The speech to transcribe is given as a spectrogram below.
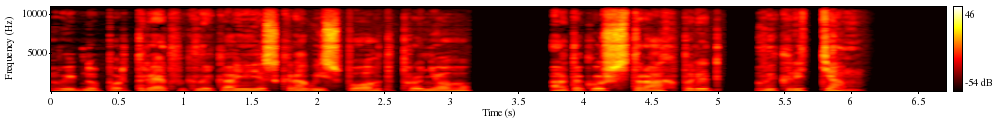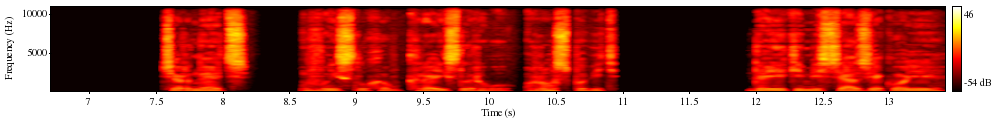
Видно, портрет викликає яскравий спогад про нього, а також страх перед викриттям. Чернець вислухав крейслерову розповідь, деякі місця з якої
